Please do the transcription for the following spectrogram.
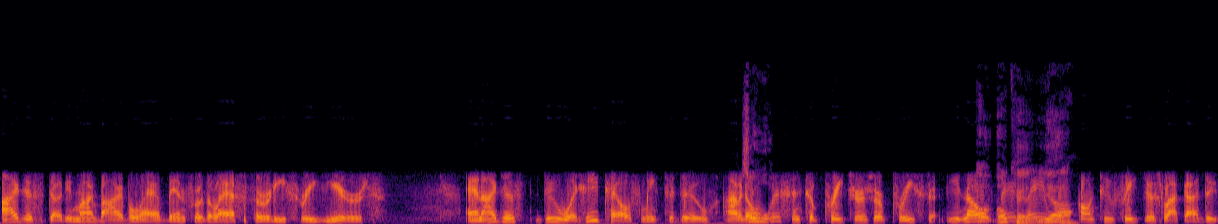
I just study my Bible, have been for the last 33 years. And I just do what he tells me to do. I don't listen to preachers or priests. You know, Oh, okay, they, they yeah. walk on two feet just like I do.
